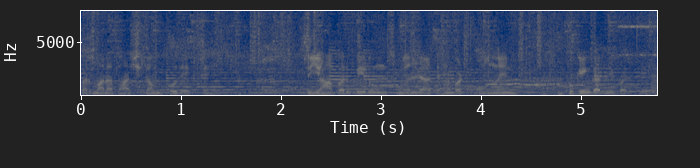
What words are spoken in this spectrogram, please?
परमानाथ आश्रम को देखते हैं। तो यहाँ पर भी रूम्स मिल जाते हैं बट ऑनलाइन बुकिंग करनी पड़ती है।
